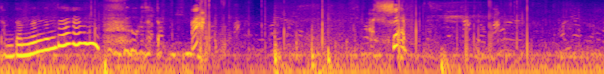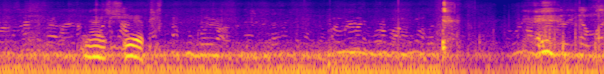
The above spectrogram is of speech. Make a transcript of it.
담담담담담. 샀다. 아! 아, 쉣. 아, 쉣. 이제 엄마가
